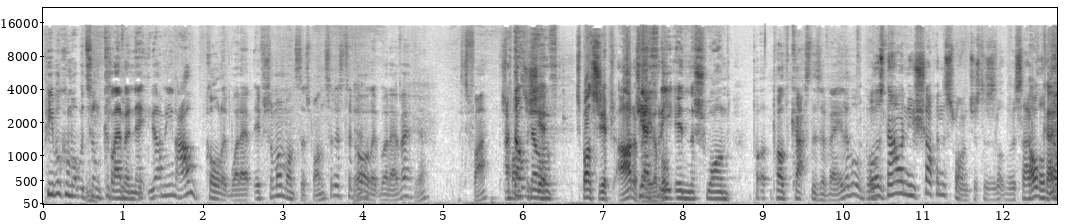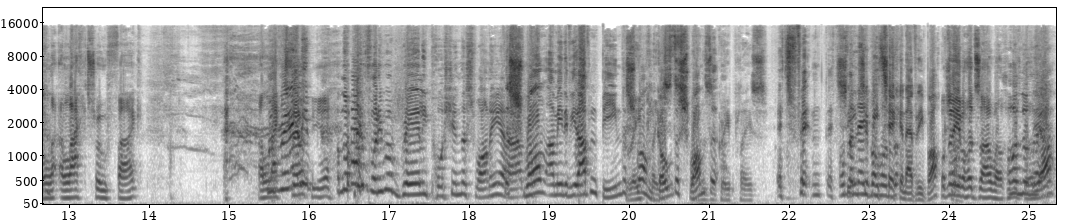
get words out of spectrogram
people come up with some clever name. I mean, I'll call it whatever. If someone wants to sponsor us, to call it whatever. Yeah, it's fine. I don't know Sponsorship- Sponsorships are available. Jeffrey in the Swan po- podcast is available. But Well, there's now a new shop in the Swan, just as a little bit of a side called Okay. Ele- Electro Fag. We're really, yeah. I'm not being funny. We're really pushing the Swan here. The aren't we? Swan, I mean, if you haven't been the Great Swan, place. go to the Swan. It's a great place. It's fitting. It Other seems to be neighbourhoods- ticking every box. Other neighbourhoods are welcome. Oh, no, well. they Yeah. are.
